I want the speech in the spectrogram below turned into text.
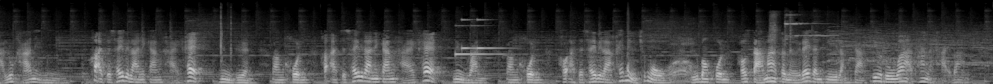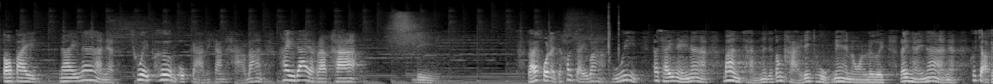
านลูกค้าในมือเขาอาจจะใช้เวลาในการขายแค่หนึ่งเดือน บางคนเขาอาจจะใช้เวลาในการขายแค่หนึ่งวัน บางคนเขาอาจจะใช้เวลาแค่หนึ่งชั่วโมง หรือบางคนเขาสามารถเสนอได้ทันทีหลังจากที่รู้ว่าท่านน่ะขายบ้านต่อไปนายหน้าเนี่ยช่วยเพิ่มโอกาสในการขายบ้านให้ได้ราคาดี หลายคนอาจจะเข้าใจว่า อุ้ย ถ้าใช้ในหน้า บ้านฉันน่จะต้องขายได้ถูกแน่นอนเลยและในหน้าเนี่ยก็จะเอาไป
